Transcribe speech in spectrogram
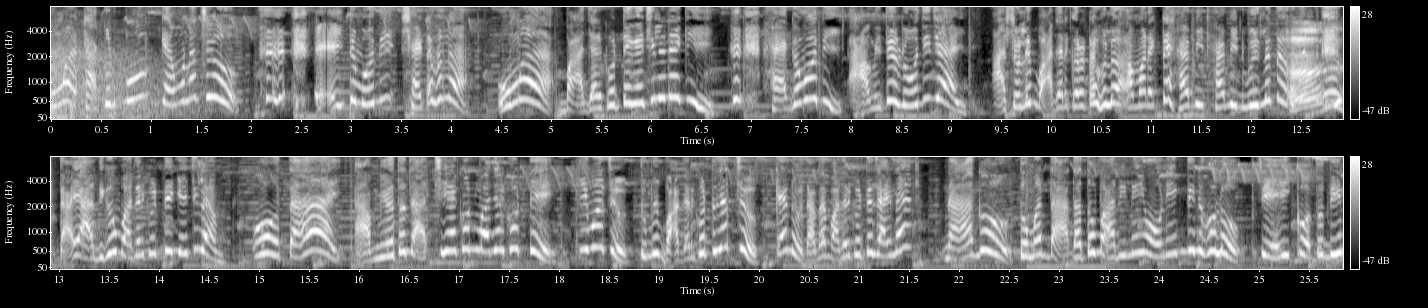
উমা ঠাকুরপো কেমন আছো? এই তো বৌদি সেটা ভাঙা। উমা বাজার করতে গেছিলে নাকি? হ্যাঁ গো আমি তো রোজই যাই। আসলে বাজার করাটা হলো আমার একটা হ্যাবিট হ্যাবিট বুঝলে তো? তাই আজকেও বাজার করতে গেছিলাম। ও তাই? আমিও তো যাচ্ছি এখন বাজার করতে। কি বলছো? তুমি বাজার করতে যাচ্ছ? কেন দাদা বাজার করতে যায় না? না গো তোমার দাদা তো বাড়ি নেই অনেক দিন হলো। সেই কতদিন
